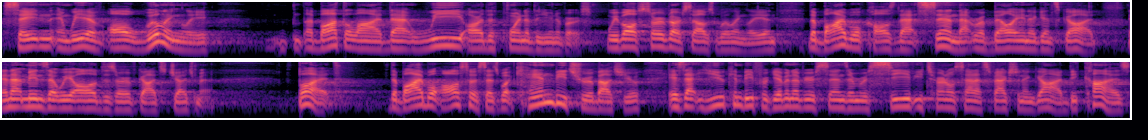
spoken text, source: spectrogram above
Satan and we have all willingly bought the lie that we are the point of the universe. We've all served ourselves willingly. And the Bible calls that sin, that rebellion against God. And that means that we all deserve God's judgment. But the Bible also says what can be true about you is that you can be forgiven of your sins and receive eternal satisfaction in God because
